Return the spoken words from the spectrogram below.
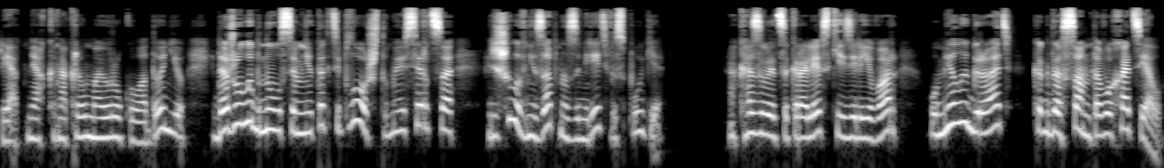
Ряд мягко накрыл мою руку ладонью и даже улыбнулся мне так тепло, что мое сердце решило внезапно замереть в испуге. Оказывается, королевский зельевар умел играть, когда сам того хотел.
